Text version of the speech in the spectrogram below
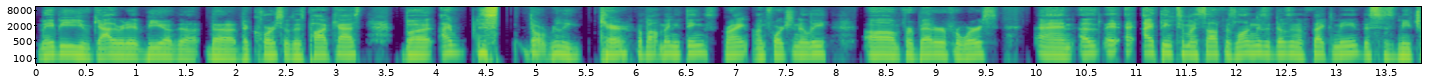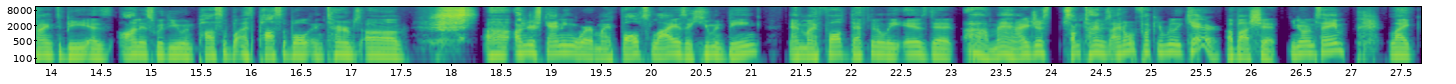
Maybe you've gathered it via the the the course of this podcast, but I just don't really care about many things, right? Unfortunately, um, for better or for worse. And I, I think to myself, as long as it doesn't affect me, this is me trying to be as honest with you and possible as possible in terms of uh, understanding where my faults lie as a human being and my fault definitely is that, oh man, I just sometimes I don't fucking really care about shit. You know what I'm saying? Like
